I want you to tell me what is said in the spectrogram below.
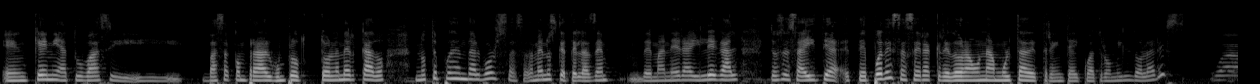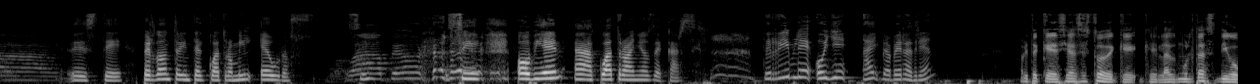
en, Kenia tú vas y, vas a comprar algún producto en el mercado, no te pueden dar bolsas, a menos que te las den de manera ilegal. Entonces ahí te, te puedes hacer acreedor a una multa de 34 mil dólares. Wow este, perdón, 34 mil euros. ¿sí? peor. sí, o bien a cuatro años de cárcel. Terrible. Oye, ay, a ver, Adrián. Ahorita que decías esto de que, que las multas, digo,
